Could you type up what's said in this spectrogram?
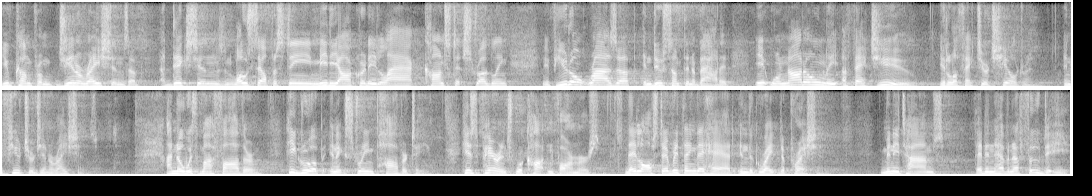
you've come from generations of addictions and low self esteem, mediocrity, lack, constant struggling. And if you don't rise up and do something about it, it will not only affect you, it'll affect your children and future generations. I know with my father, he grew up in extreme poverty. His parents were cotton farmers. They lost everything they had in the Great Depression. Many times they didn't have enough food to eat.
